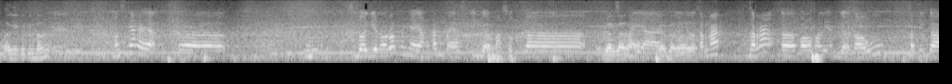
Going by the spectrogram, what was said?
nggak ngikutin banget. eh, maksudnya kayak eh, sebagian orang menyayangkan PSI nggak masuk ke Gagal Senayan gagal gagal. lolos. karena karena eh, kalau kalian nggak tahu ketika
